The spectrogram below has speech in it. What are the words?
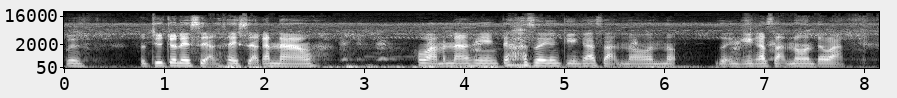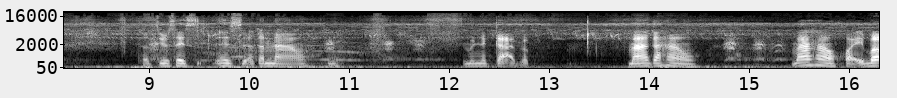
เบิ่งสดชื่นจนได้เสือใส่เสือกันหนาว เพราะว่ามันหนาวแฮงแต่ว่าใส่กางเกงขาสั้นนอนเนาะใส่กางเกงขาสั้นนอนแต่ว่าสดชื่นใส่เสื้อใส่เสือกันหนาวนี่บรรยากาศแบบมากระเห่ามาเห่าข่อยบ่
